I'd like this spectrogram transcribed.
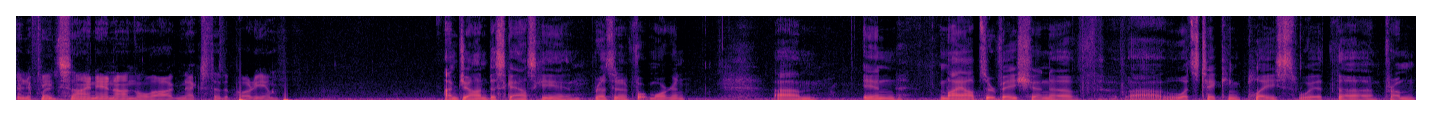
And if you'd sign in on the log next to the podium. I'm John Biskowski, a resident of Fort Morgan. Um, in my observation of uh, what's taking place with, uh, from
